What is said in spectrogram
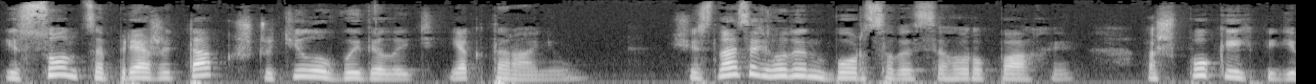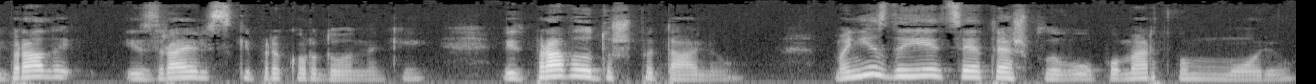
І сонце пряжить так, що тіло вивялить, як тараню. 16 годин борсалися горопахи, аж поки їх підібрали ізраїльські прикордонники, відправили до шпиталю. Мені здається, я теж пливу по мертвому морю.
